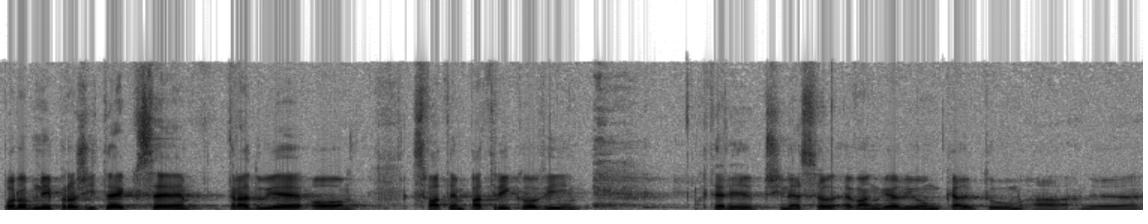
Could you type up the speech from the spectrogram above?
Podobný prožitek se traduje o svatém Patrikovi, který přinesl evangelium Keltům a e,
